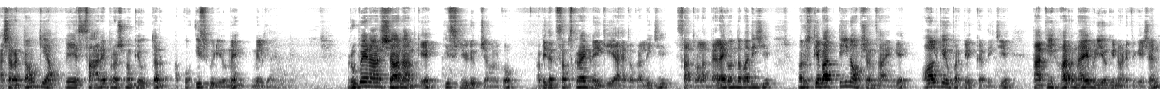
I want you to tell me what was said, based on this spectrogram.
आशा रखता हूँ कि आपके सारे प्रश्नों के उत्तर आपको इस वीडियो में मिल गए होंगे। रूपेनार शाह नाम के इस यूट्यूब चैनल को अभी तक सब्सक्राइब नहीं किया है तो कर लीजिए, साथ वाला बेल आइकॉन दबा दीजिए और उसके बाद तीन ऑप्शंस आएँगे, ऑल के ऊपर क्लिक कर दीजिए ताकि हर नए वीडियो की नोटिफिकेशन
